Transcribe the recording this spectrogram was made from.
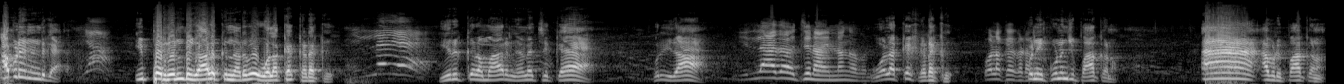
அப்படி நின்றுக்க. இப்ப ரெண்டு காலுக்கு நடுவே உலக்க கிடக்கு. இருக்கிற மாதிரி நினைச்சுக்க. புரியுதா? இல்லாத வச்சு நான் என்னங்க உலக்க கிடக்கு. உலக்க இப்ப கடை நீ குனிஞ்சு பார்க்கணும். அப்படி பார்க்கணும்.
